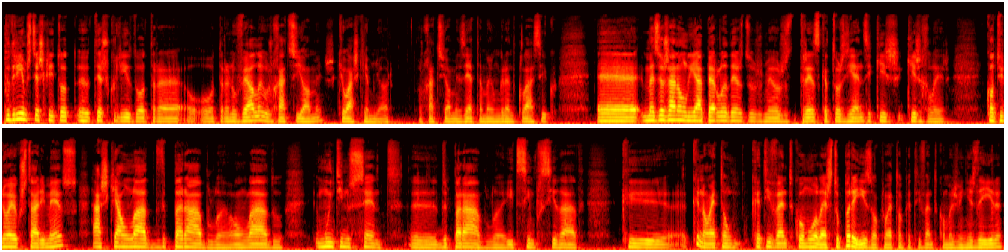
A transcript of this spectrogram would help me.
poderíamos ter, escrito, ter escolhido outra, outra novela, Os Ratos e Homens, que eu acho que é melhor. Os Ratos e Homens é também um grande clássico. Uh, mas eu já não li a Pérola desde os meus 13, 14 anos e quis, quis reler. Continuei a gostar imenso. Acho que há um lado de parábola, um lado muito inocente uh, de parábola e de simplicidade que, que não é tão cativante como o Aleste do Paraíso, ou que não é tão cativante como As Vinhas da Ira,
